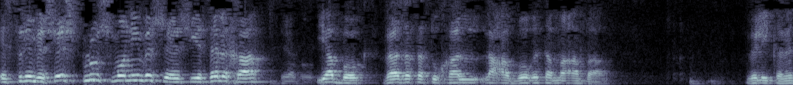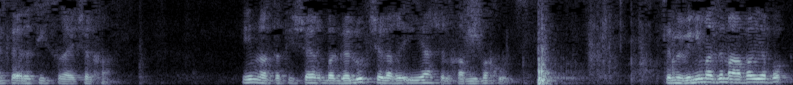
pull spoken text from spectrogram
26 פלוס 86 יצא לך יבוק. יבוק, ואז אתה תוכל לעבור את המעבר ולהיכנס לארץ ישראל שלך. אם לא, אתה תישאר בגלות של הראייה שלך מבחוץ. אתם מבינים מה זה מעבר יבוק?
